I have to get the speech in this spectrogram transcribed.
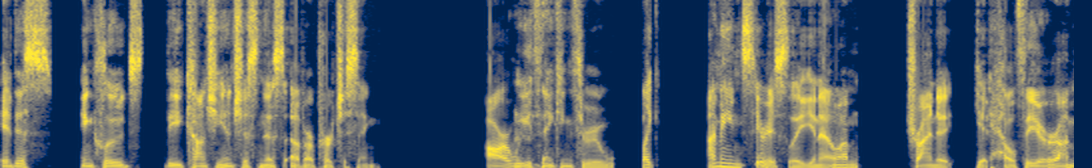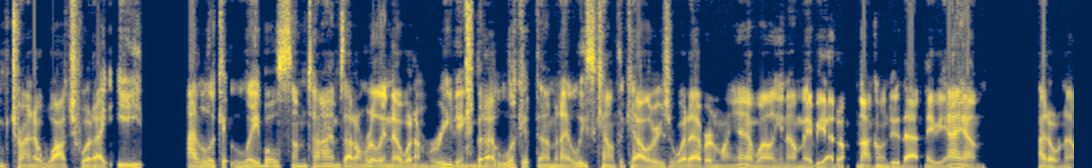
It, this includes the conscientiousness of our purchasing. Are we mm-hmm. thinking through, like, I mean, seriously, you know, I'm trying to get healthier. I'm trying to watch what I eat. I look at labels sometimes. I don't really know what I'm reading, but I look at them and I at least count the calories or whatever. I'm like, yeah, well, you know, maybe I don't, not going to do that. Maybe I am. I don't know.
